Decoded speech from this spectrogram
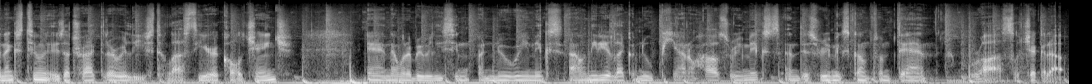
The next tune is a track that I released last year called Change. and I'm gonna be releasing a new remix. I needed like a new piano house remix, and this remix comes from Dan Ross. So check it out.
